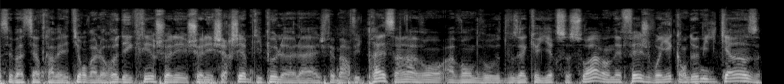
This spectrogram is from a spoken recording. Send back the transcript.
Sébastien Travelletti, on va le redécrire. Je suis allé je suis allé chercher un petit peu la, la je fais ma revue de presse hein, avant avant de vous, de vous accueillir ce soir. En effet, je voyais qu'en 2015,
